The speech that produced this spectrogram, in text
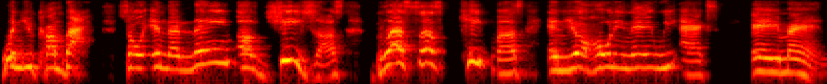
when you come back. So, in the name of Jesus, bless us, keep us. In your holy name, we ask, Amen.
